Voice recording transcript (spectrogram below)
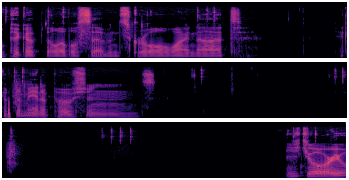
I'll pick up the level 7 scroll, why not? Pick up the mana potions. This jewelry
